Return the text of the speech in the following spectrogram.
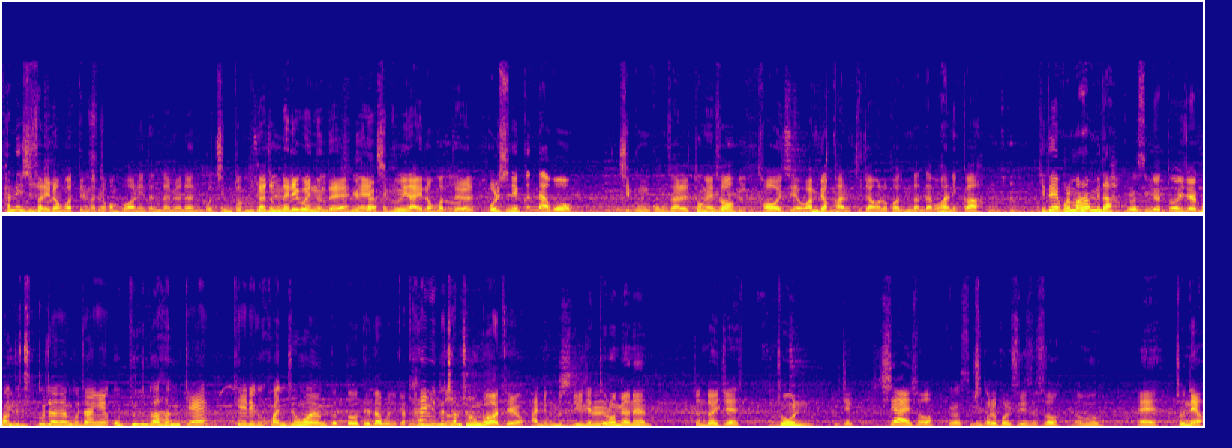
편의시설 이런 것들만 조금 보완이 된다면은 뭐 지금 또 비가 좀 내리고 있는데 예, 지붕이나 이런 것들 올 시즌 끝나고 지붕 공사를 통해서 더 이제 완벽한 구장으로 거듭난다고 하니까 기대해 볼 만 합니다. 그렇습니다. 또 이제 광주 축구 전용 구장의 오픈과 함께 K리그 관중 허용도 또 되다 보니까 타이밍도 참 좋은 것 같아요. 관중분들이 이제 들어오면은 좀 더 이제 좋은 이제 시야에서 그렇습니다. 축구를 볼 수 있어서 너무 예 좋네요.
